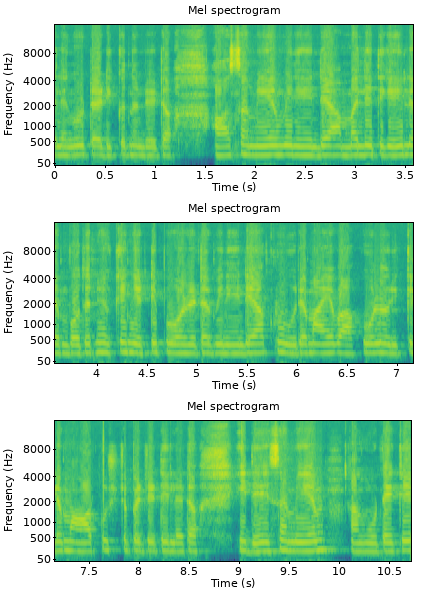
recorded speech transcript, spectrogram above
വിലങ്ങും ഇട്ട് അടിക്കുന്നുണ്ട് കേട്ടോ. ആ സമയം വിനയന്റെ അമ്മ ലതികയും ലംബോദരനും ഒക്കെ ഞെട്ടിപ്പോവാണ് കേട്ടോ വിനയന്റെ ആ ക്രൂരമായ വാക്കുകൾ ഒരിക്കലും ആർക്കും ഇഷ്ടപ്പെട്ടിട്ടില്ല കേട്ടോ ഇതേ സമയം അങ്ങോട്ടേക്ക്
